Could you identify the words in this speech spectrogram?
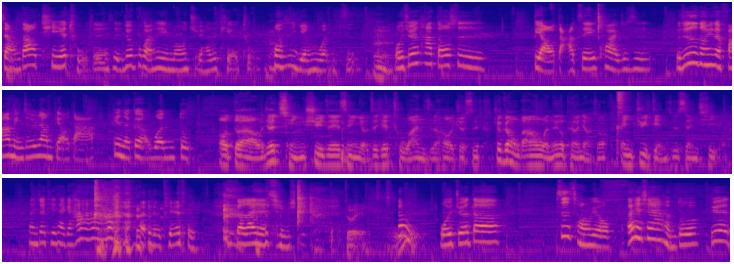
讲到贴图这件事情，就不管是 emoji 还是贴图，嗯、或者是颜文字，嗯，我觉得它都是表达这一块，就是我觉得这东西的发明就是让表达变得更有温度。哦，对啊，我觉得情绪这些事情有这些图案之后，就是就跟我刚刚我那个朋友讲说，哎、欸，你据点是不是生气了？那你就贴下一个哈哈哈哈的贴图，表达你的情绪。对，那我觉得自从有，而且现在很多因为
